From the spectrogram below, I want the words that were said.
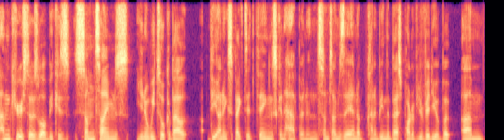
I'm curious though as well because sometimes you know we talk about the unexpected things can happen and sometimes they end up kind of being the best part of your video but um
